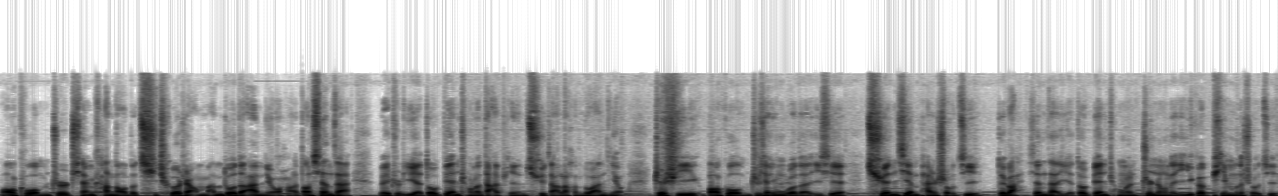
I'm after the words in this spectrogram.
包括我们之前看到的汽车上蛮多的按钮哈，到现在为止也都变成了大屏，取代了很多按钮。这是一包括我们之前用过的一些全键盘手机，对吧？现在也都变成了智能的一个屏幕的手机。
